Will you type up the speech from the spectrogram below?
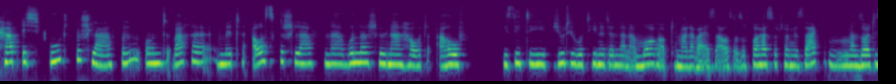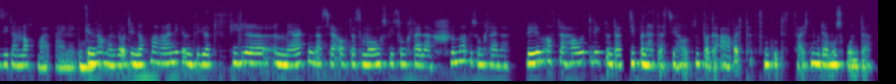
habe ich gut geschlafen und wache mit ausgeschlafener, wunderschöner Haut auf. Wie sieht die Beauty-Routine denn dann am Morgen optimalerweise aus? Also vorher hast du schon gesagt, man sollte sie dann nochmal reinigen. Genau, man sollte die nochmal reinigen. Und wie gesagt, viele merken das ja auch, dass morgens wie so ein kleiner Schimmer, wie so ein kleiner Film auf der Haut liegt. Und da sieht man halt, dass die Haut super gearbeitet hat. Das ist ein gutes Zeichen, nur der muss runter.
